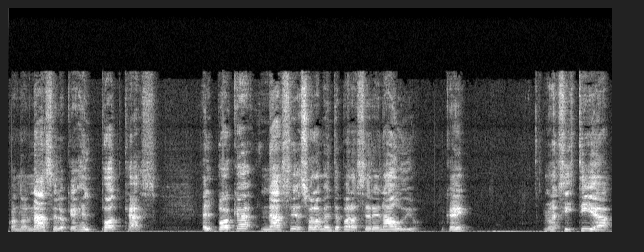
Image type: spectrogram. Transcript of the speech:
cuando nace lo que es el podcast, el podcast nace solamente para hacer en audio, ¿ok? No existía,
